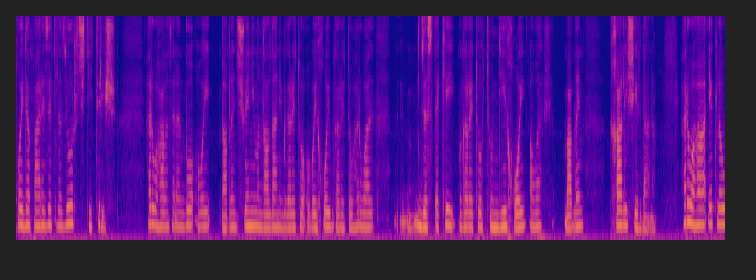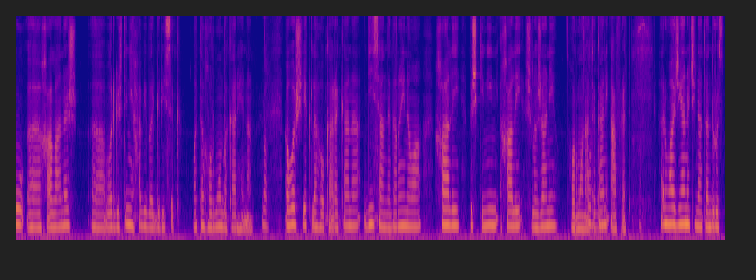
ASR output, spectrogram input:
خۆی دەپارێزێت لە زۆر شتی تریش هەروەها مەتەلەن بۆ ئەوەی بابلێن شوێنی منداڵدانی بگەڕێتەوە ئەوەی خۆی بگەڕێتەوە هەروە جستەکەی بگەڕێتەوە توندی خۆی ئەوە با بڵێن خاڵی شیردانە هەروەها یەک لەو خاڵانش وەرگرتنی حەبی بەرگری سک واتە هۆرمۆن بەکارهێنان ئەوەش یەک لە هۆکارەکانە دیسان دەگەڕینەوە خاڵی پشکنین خاڵی شلەژانی هۆرمۆناتەکانی ئافرەت هەروها ژیانە چیناتەندروست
